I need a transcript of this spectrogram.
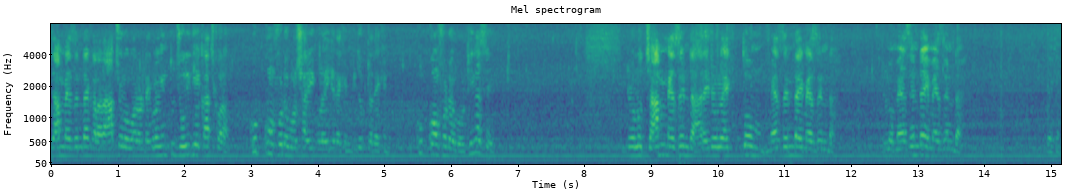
জাম ম্যাজেন্ডা কালার আঁচল ওভারঅলটা এগুলো কিন্তু জড়ি দিয়ে কাজ করা। খুব কমফোর্টেবল শাড়িগুলো, এই যে দেখেন, ভিতরটা দেখেন, খুব কমফোর্টেবল ঠিক আছে? এটা হলো জাম ম্যাজেন্ডা, আর এটা হলো একদম ম্যাজেন্ডাই ম্যাজেন্ডা। এটা হলো ম্যাজেন্ডাই ম্যাজেন্ডা। দেখেন।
